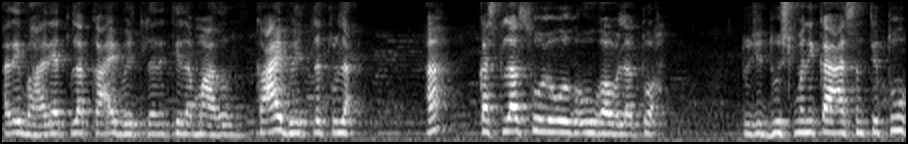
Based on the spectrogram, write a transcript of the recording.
अरे भाऱ्या तुला काय भेटलं रे तिला मारून? काय भेटलं तुला? हां? कसला सूल उग तो? तुझी दुश्मनी काय असेल ते तू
